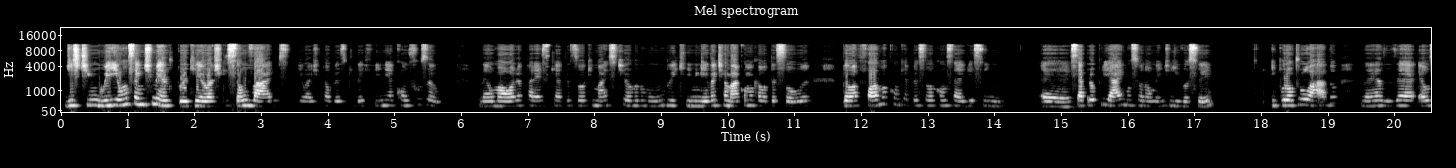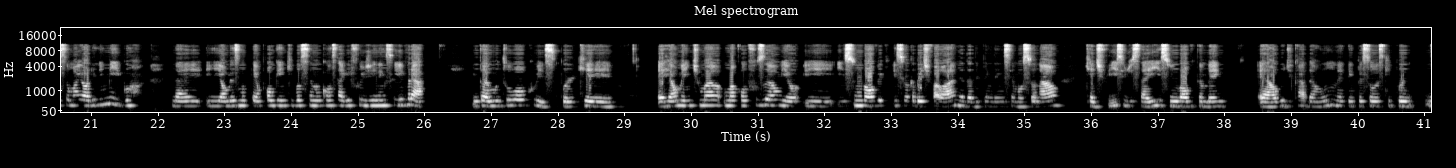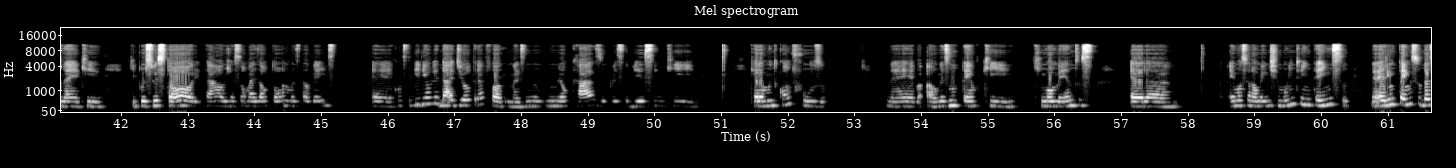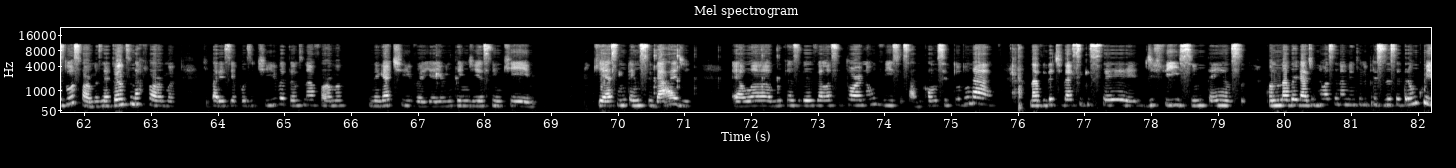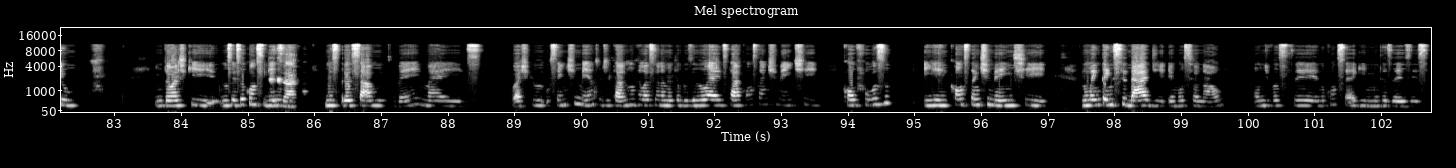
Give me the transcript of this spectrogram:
distinguir um sentimento, porque eu acho que são vários, e eu acho que talvez o que define é confusão né? Uma hora parece que é a pessoa que mais te ama no mundo e que ninguém vai te amar como aquela pessoa, pela forma com que a pessoa consegue, assim, é, se apropriar emocionalmente de você. E por outro lado, né, às vezes é, é o seu maior inimigo, né? E ao mesmo tempo alguém que você não consegue fugir nem se livrar. Então é muito louco isso, porque é realmente uma, uma confusão e, eu, e isso envolve isso que eu acabei de falar, né, da dependência emocional, que é difícil de sair, isso envolve também é algo de cada um, né? Tem pessoas que por, né, que, que por sua história e tal, já são mais autônomas, talvez é, conseguiriam lidar de outra forma, mas no, no meu caso, percebi assim que, que era muito confuso, né? Ao mesmo tempo que, que em momentos era emocionalmente muito intenso, né? era intenso das duas formas, né? Tanto na forma que parecia positiva, tanto na forma negativa. E aí eu entendi assim que, que essa intensidade, ela muitas vezes ela se torna um vício, sabe? Como se tudo na, na vida tivesse que ser difícil, intenso, quando na verdade um relacionamento ele precisa ser tranquilo. Então acho que, não sei se eu consegui Exato. me expressar muito bem, mas eu acho que o, o sentimento de estar num relacionamento abusivo é estar constantemente confuso e constantemente numa intensidade emocional onde você não consegue muitas vezes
